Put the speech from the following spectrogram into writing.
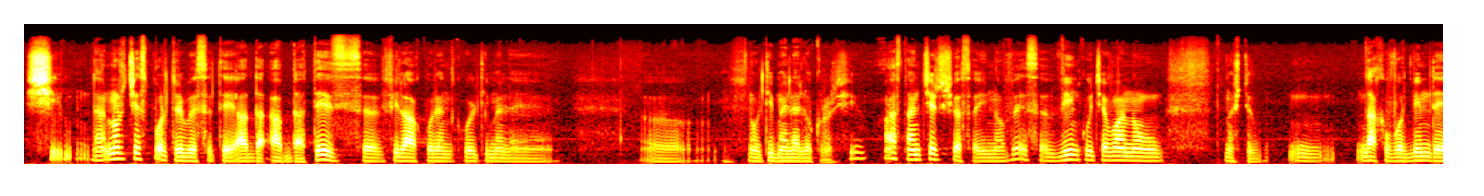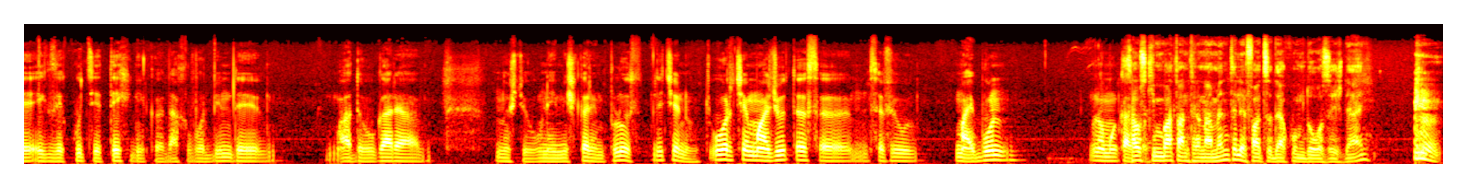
și dar în orice sport trebuie să te ada- updatezi, să fii la curent cu ultimele, uh, ultimele lucruri. Și asta încerc și eu, să inovez, să vin cu ceva nou, nu știu, m, dacă vorbim de execuție tehnică, dacă vorbim de adăugarea, nu știu, unei mișcări în plus, de ce nu? Orice mă ajută să, să fiu mai bun, luăm în S-au calcul. schimbat antrenamentele față de acum 20 de ani?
